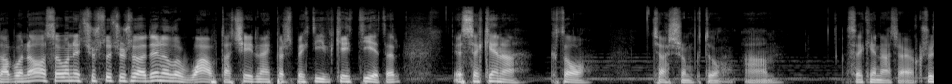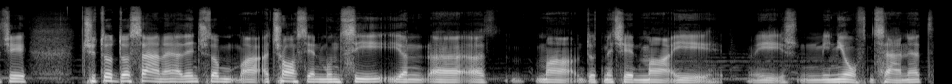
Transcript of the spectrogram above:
Ta bën, ah, oh, se unë çu çu çu edhen edhe wow, ta çel naj perspektivë ke tjetër. E se kena këto kaq shumë këtu. Um, se kena çaj. Kështu që qito do sene, edhen qito qasjen mundsi janë uh, uh, ma duhet me çel ma i i me njoftë senet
